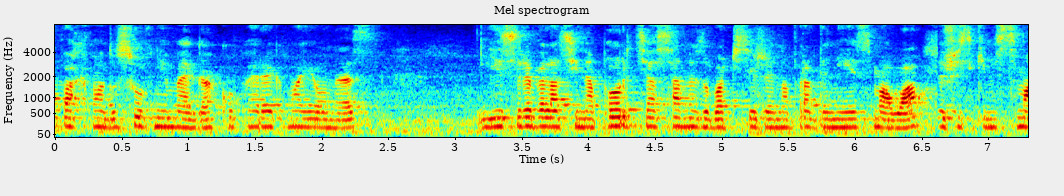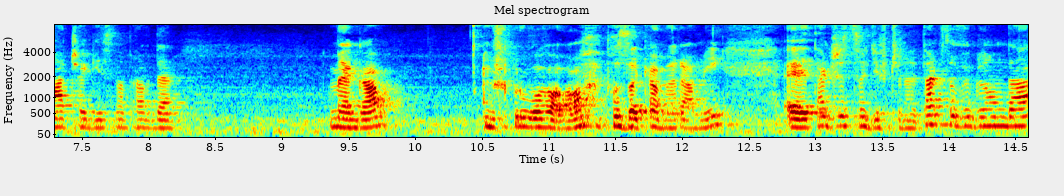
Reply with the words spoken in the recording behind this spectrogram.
zapach ma dosłownie mega. Koperek, majonez. Jest rewelacyjna porcja. Same zobaczcie, że naprawdę nie jest mała. Przede wszystkim smaczek jest naprawdę mega. Już próbowałam poza kamerami. E, także co dziewczyny, tak to wygląda.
